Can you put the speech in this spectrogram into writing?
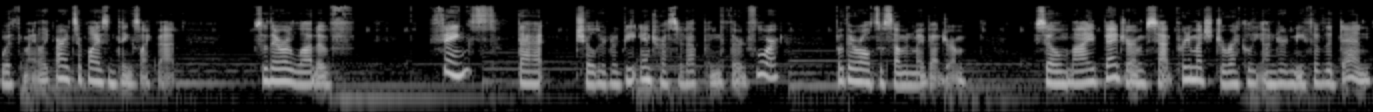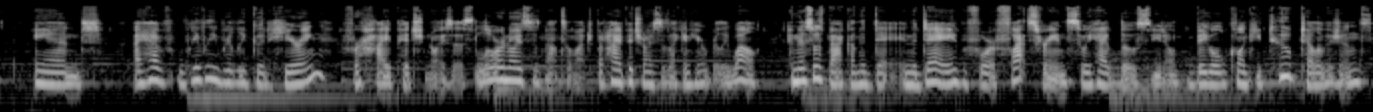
with my like art supplies and things like that. So there were a lot of things that children would be interested up in the third floor, but there were also some in my bedroom. So my bedroom sat pretty much directly underneath of the den, and I have really, really good hearing for high pitched noises. Lower noises, not so much, but high pitched noises I can hear really well. And this was back on the day in the day before flat screens, so we had those, you know, big old clunky tube televisions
